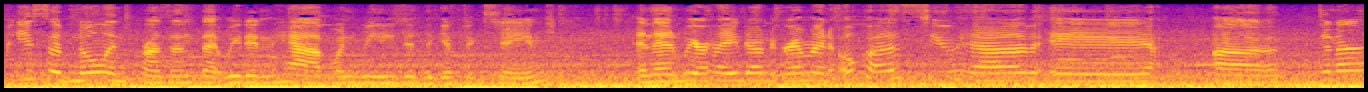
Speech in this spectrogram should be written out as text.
piece of Nolan's present that we didn't have when we did the gift exchange. And then we are heading down to Grandma and Opa's to have a uh, dinner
